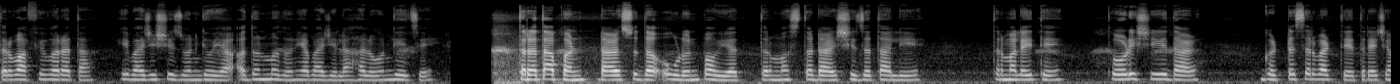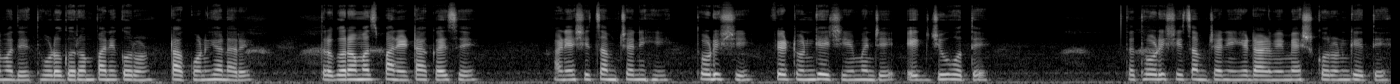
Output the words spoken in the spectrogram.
तर वाफेवर आता ही भाजी शिजवून घेऊया. अधूनमधून या भाजीला हलवून घ्यायचे. तर आता आपण डाळसुद्धा उघडून पाहूयात. तर मस्त डाळ शिजत आली आहे. तर मला इथे थोडीशी डाळ घट्टसर वाटते तर याच्यामध्ये थोडं गरम पाणी करून टाकून घेणार आहे. तर गरमच पाणी टाकायचे आणि अशी चमच्यानेही थोडीशी फेटून घ्यायची म्हणजे एकजीव होते. तर थोडीशी चमच्याने ही डाळ मी मॅश करून घेते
